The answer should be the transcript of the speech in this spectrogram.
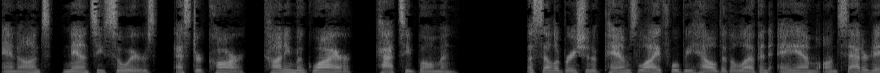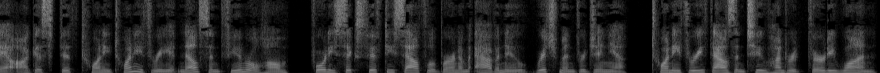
and aunts, Nancy Sawyers, Esther Carr, Connie McGuire, Patsy Bowman. A celebration of Pam's life will be held at 11 a.m. on Saturday, August 5, 2023, at Nelson Funeral Home, 4650 South Laburnum Avenue, Richmond, Virginia, 23231,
